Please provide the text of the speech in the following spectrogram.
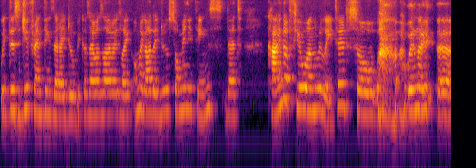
with these different things that I do because I was always like, oh my god, I do so many things that kind of feel unrelated. So when I uh,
